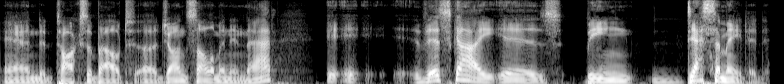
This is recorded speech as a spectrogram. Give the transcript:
and it talks about uh, John Solomon in that. It, it, this guy is being decimated,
